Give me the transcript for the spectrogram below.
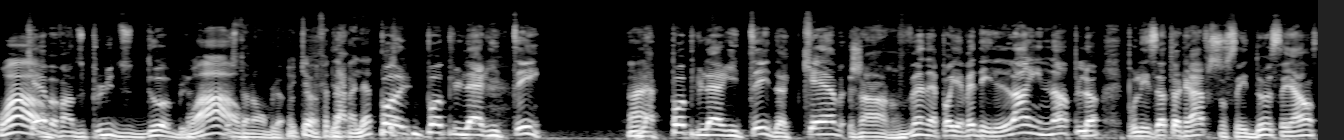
Wow! Kev a vendu plus du double Wow! de ce nombre-là. Kev a fait la palette. popularité. Ouais. La popularité de Kev, j'en revenais pas. Il y avait des line-up là pour les autographes sur ces deux séances.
